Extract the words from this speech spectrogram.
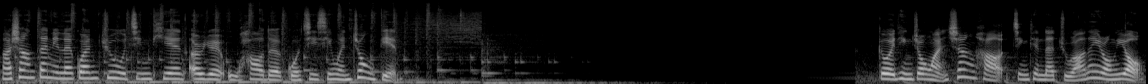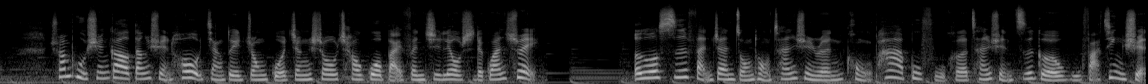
马上带您来关注今天二月五号的国际新闻重点。各位听众，晚上好。今天的主要内容有：川普宣告当选后将对中国征收超过百分之六十的关税；俄罗斯反战总统参选人恐怕不符合参选资格，无法竞选；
